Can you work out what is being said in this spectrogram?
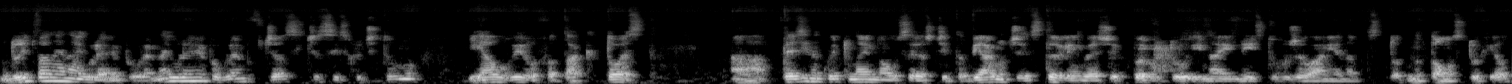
Но дори това не е най-големият проблем. Най-големият проблем в Челси, че са изключително ялови в атака. Тоест, а, тези, на които най-много се разчита. Вярно, че Стърлинг беше първото и най-неистово желание на, на Томас Тухел,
